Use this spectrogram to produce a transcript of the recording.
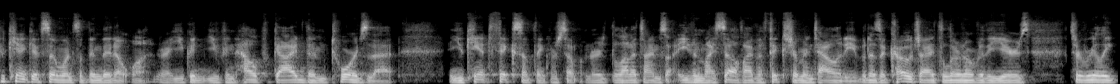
You can't give someone something they don't want, right? You can you can help guide them towards that. You can't fix something for someone or a lot of times even myself i have a fixture mentality but as a coach i had to learn over the years to really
